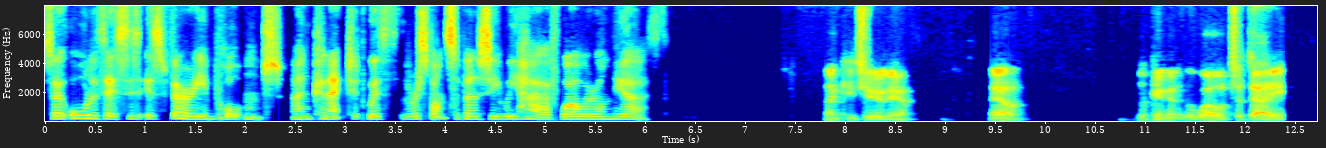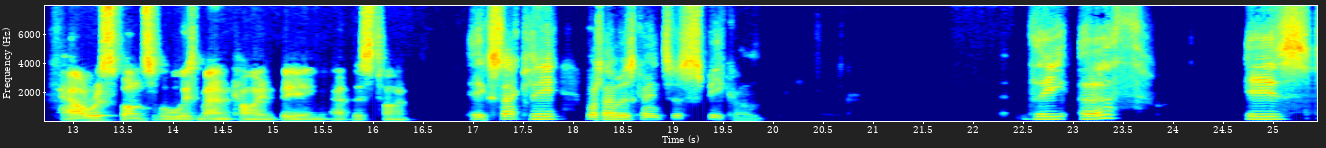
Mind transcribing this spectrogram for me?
So, all of this is, is very important and connected with the responsibility we have while we're on the earth. Thank you, Julia. Now, looking at the world today, how responsible is mankind being at this time? Exactly what I was going to speak on. The earth is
